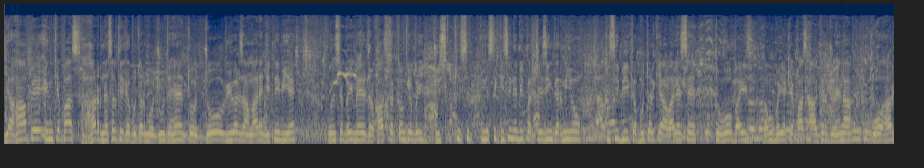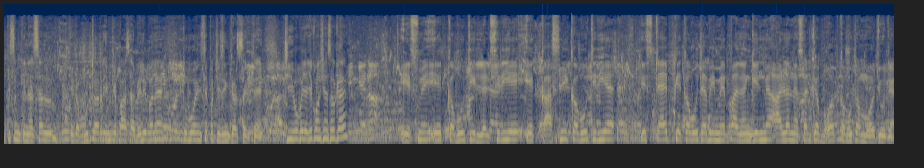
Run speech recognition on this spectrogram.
یہاں پہ ان کے پاس ہر نسل کے کبوتر موجود ہیں۔ تو جو ویورز ہمارے جتنے بھی ہیں ان سے بھائی میں درخواست کرتا ہوں کہ بھائی جس کسی کسی کسی نے بھی پرچیزنگ کرنی ہو کسی بھی کبوتر کے حوالے سے تو وہ بھائی بابو بھیا کے پاس آ کر جو ہے نا وہ ہر قسم کی نسل کے کبوتر ان کے پاس اویلیبل ہیں تو وہ ان سے پرچیزنگ کر سکتے ہیں۔ جی وہ یہ کون سی نسل کا ہے؟ اس میں ایک کبوتری للسری ہے ایک کاسنی کبوتری ہے۔ اس ٹائپ کے کبوتر بھی میرے پاس رنگین میں اعلیٰ نسل کے بہت کبوتر موجود ہیں۔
